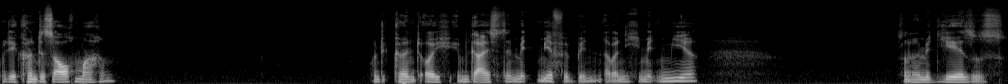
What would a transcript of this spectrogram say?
Und ihr könnt es auch machen. Und ihr könnt euch im Geiste mit mir verbinden, aber nicht mit mir, sondern mit Jesus.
